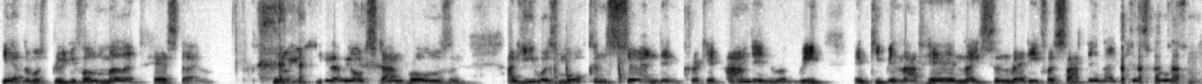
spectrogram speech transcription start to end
he had the most beautiful mullet hairstyle. You know, you see them the old stand bowls and and he was more concerned in cricket and in rugby in keeping that hair nice and ready for Saturday night discos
